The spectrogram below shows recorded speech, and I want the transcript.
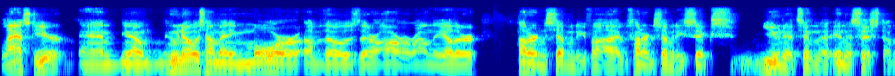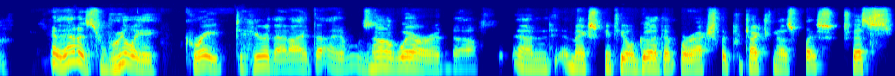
last year. And you know, who knows how many more of those there are around the other 175 176 units in the in the system yeah that is really great to hear that i, I was not aware and uh, and it makes me feel good that we're actually protecting those places that's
